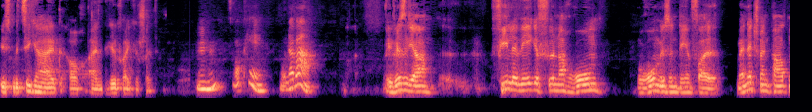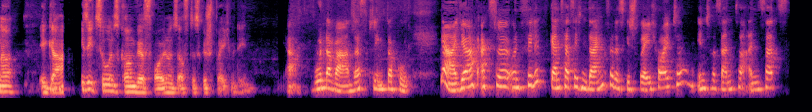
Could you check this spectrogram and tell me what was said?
ist mit Sicherheit auch ein hilfreicher Schritt. Mhm. Okay, wunderbar. Wir wissen ja, viele Wege führen nach Rom. Rom ist in dem Fall Managementpartner. Egal, wie Sie zu uns kommen, wir freuen uns auf das Gespräch mit Ihnen. Ja, wunderbar. Das klingt doch gut. Ja, Jörg, Axel und Philipp, ganz herzlichen Dank für das Gespräch heute. Interessanter Ansatz.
